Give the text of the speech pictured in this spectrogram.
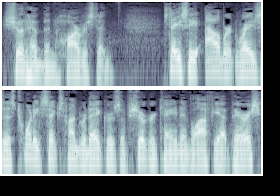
should have been harvested. Stacy Albert raises 2,600 acres of sugarcane in Lafayette Parish.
